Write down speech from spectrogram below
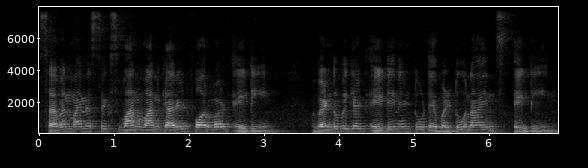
7 minus 6, 1, 1 carried forward 18. When do we get 18 in 2 table? 2 nines 18.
